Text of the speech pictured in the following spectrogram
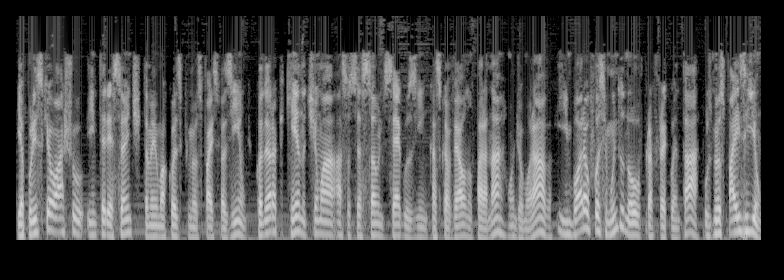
E é por isso que eu acho interessante também uma coisa que meus pais faziam. Quando eu era pequeno, tinha uma associação de cegos em Cascavel, no Paraná, onde eu morava, e embora eu fosse muito novo para frequentar, os meus pais iam.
